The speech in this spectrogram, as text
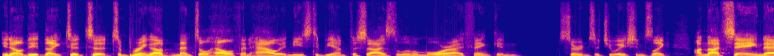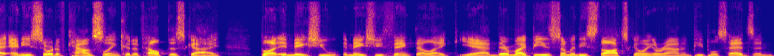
you know, the, like to to to bring up mental health and how it needs to be emphasized a little more, I think in certain situations. Like I'm not saying that any sort of counseling could have helped this guy, but it makes you it makes you think that like yeah there might be some of these thoughts going around in people's heads and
